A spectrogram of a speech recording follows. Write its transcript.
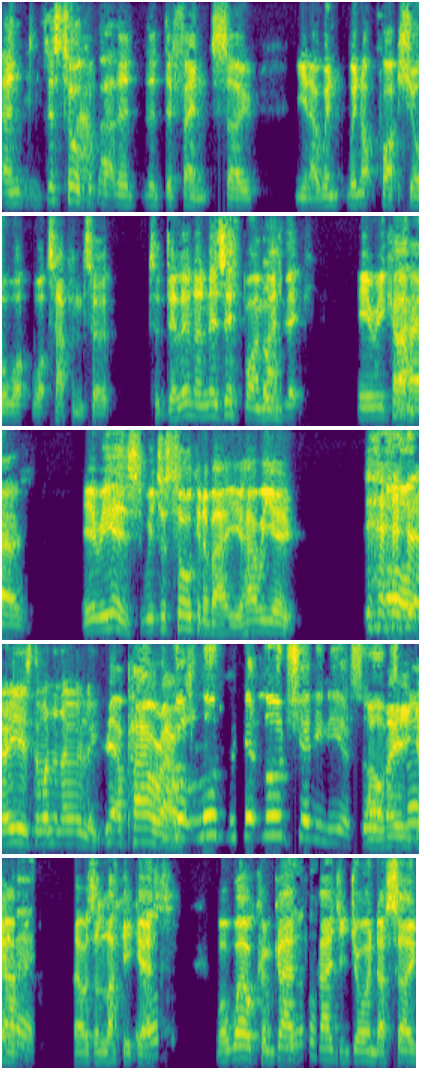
and just talk wow. about the, the defence. So, you know, we're, we're not quite sure what, what's happened to, to Dylan. And as if by oh. magic, here he comes. Uh, here he is. We're just talking about you. How are you? Yeah, oh, there he is, the one and only. Get a power out. Load, we get load shedding here. So oh, there you go. That was a lucky guess. Well, welcome. Glad glad you joined us. So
